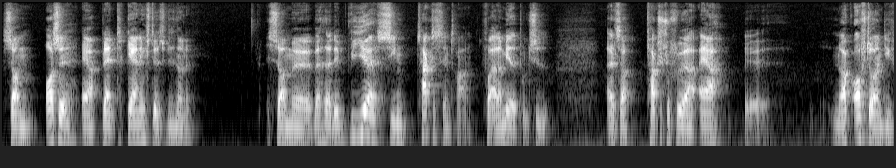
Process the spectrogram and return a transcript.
som også er blandt gerningsstedsvidnerne, som, øh, hvad hedder det, via sin taxacentral får alarmeret politiet. Altså, taxachauffører er øh, nok oftere end de,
